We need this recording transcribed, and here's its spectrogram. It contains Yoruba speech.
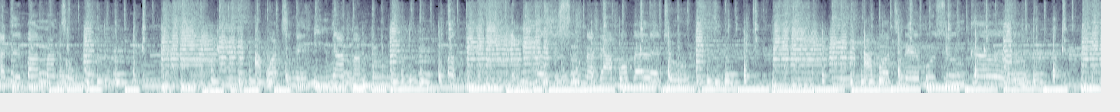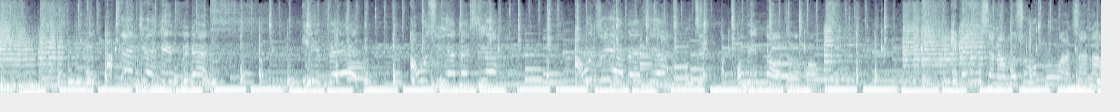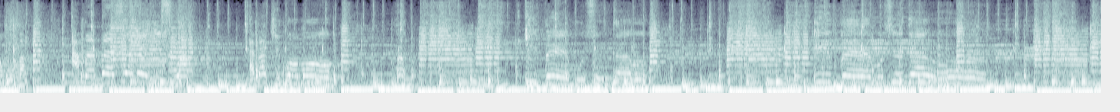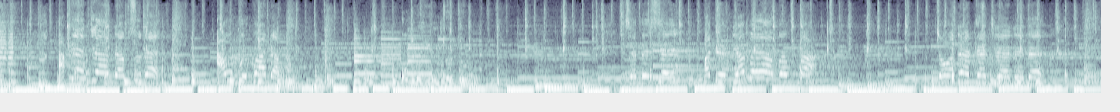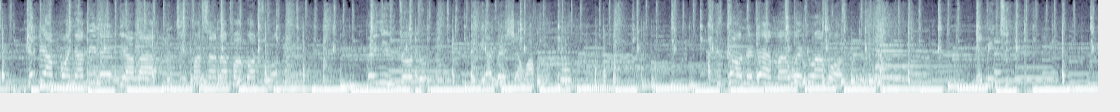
adeba nanto abuakyi na ani nya na de abɔ I can count the kumpo akeka ɔne dɛ ma w'enyiwa bɔ mɛmi nti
